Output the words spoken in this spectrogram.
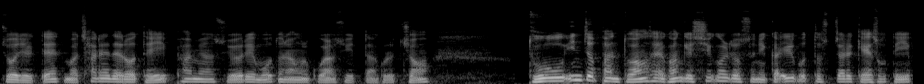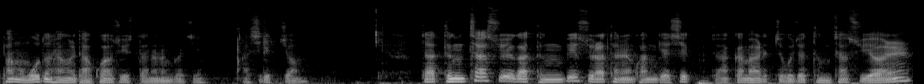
주어질 때 뭐 차례대로 대입하면 수열의 모든 항을 구할 수 있다. 그렇죠. 두 인접한 두 항 사이의 관계식을 줬으니까 1부터 숫자를 계속 대입하면 모든 항을 다 구할 수 있다는 거지. 아시겠죠? 자, 등차 수열과 등비 수열 나타내는 관계식. 자, 아까 말했죠. 그죠? 등차 수열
